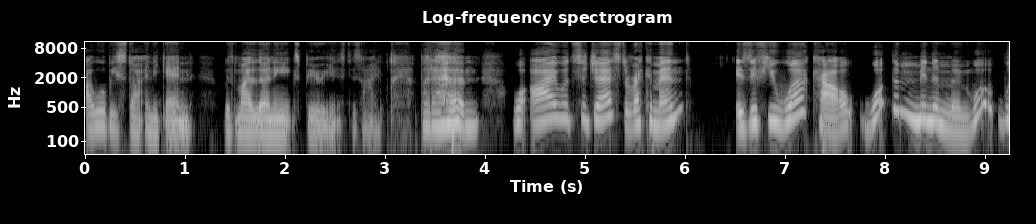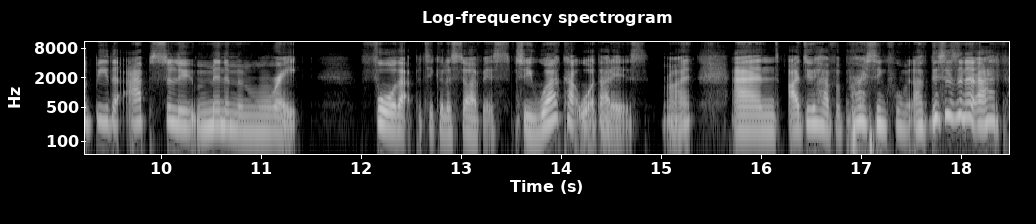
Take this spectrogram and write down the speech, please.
I will be starting again with my learning experience design. But um, what I would suggest or recommend is if you work out what the minimum, what would be the absolute minimum rate for that particular service. So you work out what that is, right? And I do have a pricing formula. This isn't an ad.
